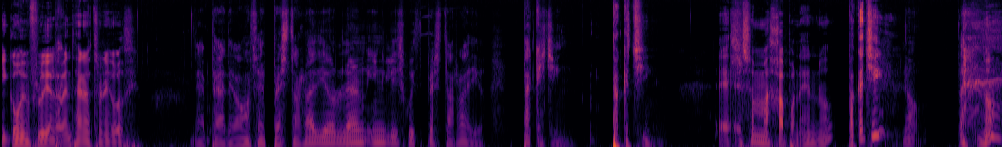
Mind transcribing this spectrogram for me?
y cómo influye en la venta de nuestro negocio? Espérate, vamos a hacer Presta Radio, Learn English with Presta Radio. Packaging. Packaging. Eh, eso es más japonés, ¿no? ¿Packaging? No. ¿No?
